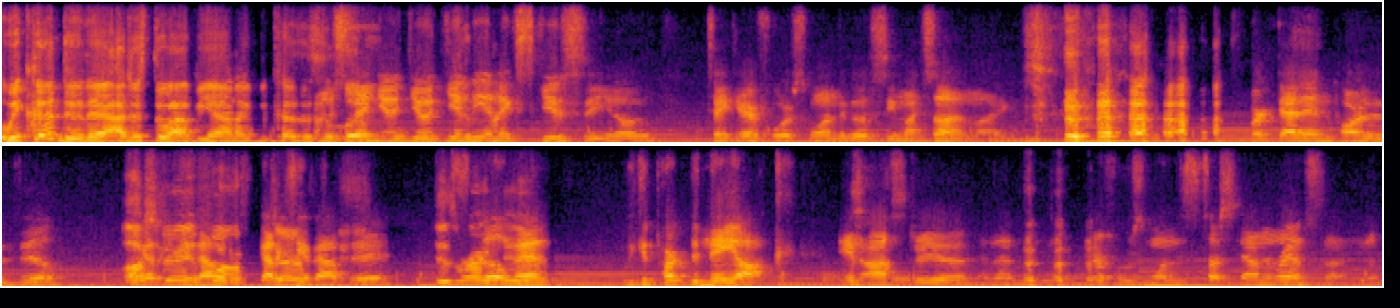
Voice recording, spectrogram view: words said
we could do that. I just threw out Vienna because it's I'm a little. saying you you would give me an excuse to you know take Air Force One to go see my son. Like work that in part of the deal. Austria kid ain't far got a Germany. kid out there. It's right Still, there. man, we could park the Naok in Austria, and then Air Force One just touch down in Ramstein. You know?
